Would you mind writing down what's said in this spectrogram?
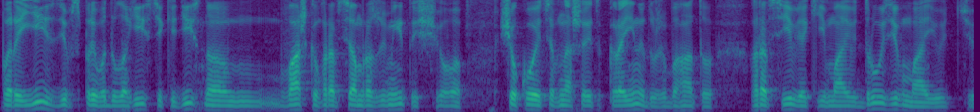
переїздів, з приводу логістики. Дійсно важко гравцям розуміти, що, що коїться в нашій країні. Дуже багато гравців, які мають друзів, мають е,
